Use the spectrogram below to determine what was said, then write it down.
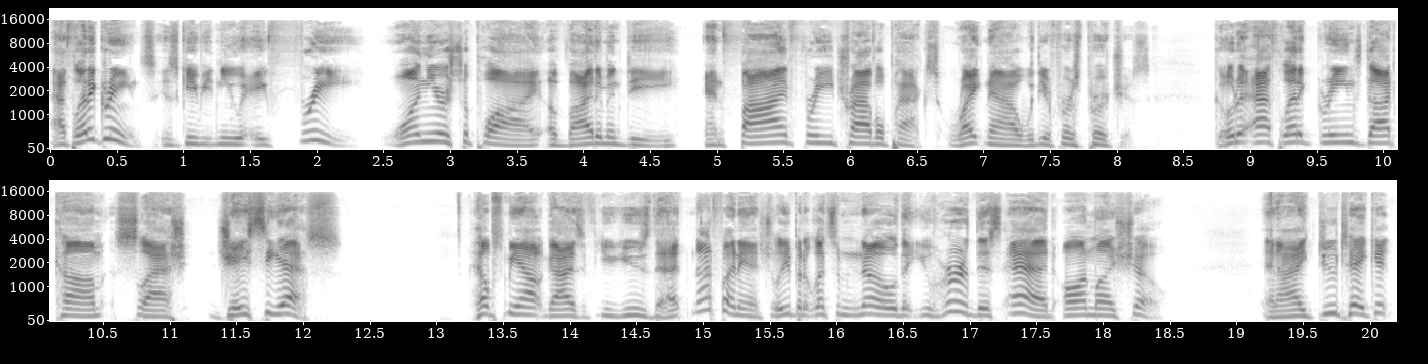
Athletic Greens is giving you a free one year supply of vitamin D and five free travel packs right now with your first purchase. Go to athleticgreens.com slash JCS. Helps me out, guys, if you use that. Not financially, but it lets them know that you heard this ad on my show. And I do take it,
